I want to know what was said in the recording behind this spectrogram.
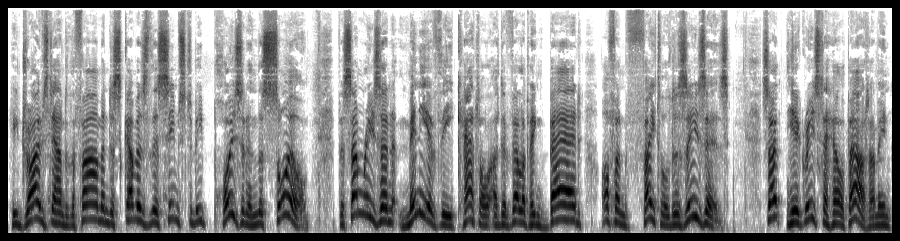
He drives down to the farm and discovers there seems to be poison in the soil. For some reason, many of the cattle are developing bad, often fatal diseases. So he agrees to help out. I mean,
